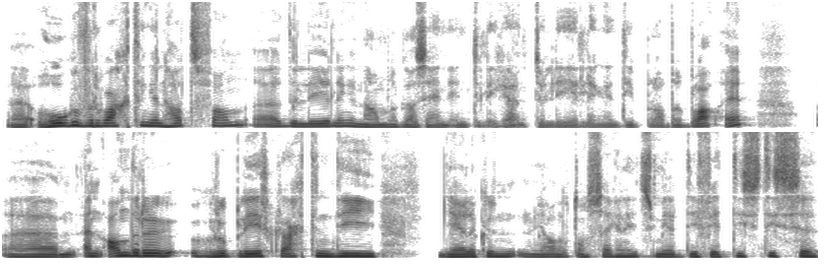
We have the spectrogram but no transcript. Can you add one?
uh, hoge verwachtingen had van uh, de leerlingen, namelijk dat zijn intelligente leerlingen die bla bla bla. Um, een andere groep leerkrachten die, die eigenlijk een, ja, laten we zeggen, iets meer defetistische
